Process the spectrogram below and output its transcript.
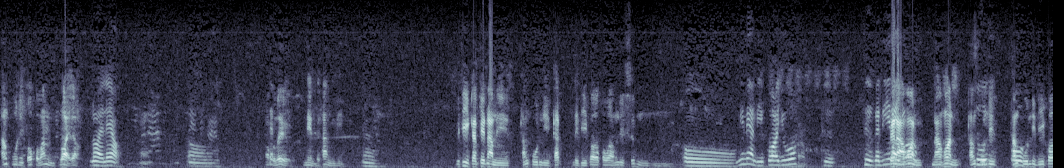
ถังปูนนี่ตกประมาณร้อยแล้วร้อยแล้วอ่าอ๋อเราก็เลยเน้นไปทางนี้อืมวิธีการเก็บน้ำนี่ถังปูนนี่กักได้ดีก็เพราะว่ามันได้ซึม โอ้มีแน่ดีกว่าอยู่ครับถือถือก็ดีแต่หนาอยู่ห้อนหนาห้อนถังปูนที่สู้ถังปูนที่ดีก็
